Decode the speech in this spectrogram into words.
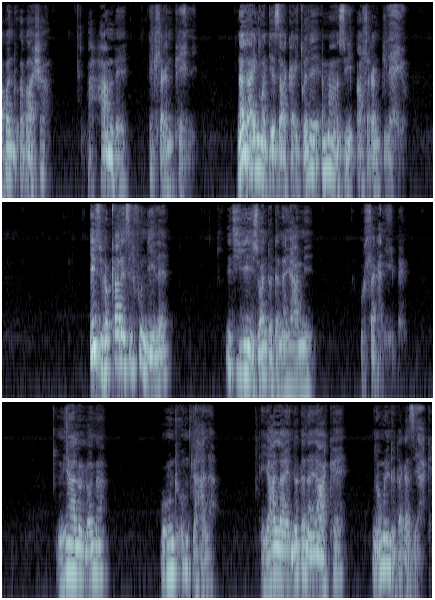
abantu abasha bahambe ekuhlakanipheni nala incwadi yezakha igcwele amazwi ahlakaniphileyo izwi lokuqala esilifundile lithi yizwa ndodana yami uhlakaniphe. Umyalo lona umuntu omdala yala indodana yakhe noma indodakazi yakhe.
